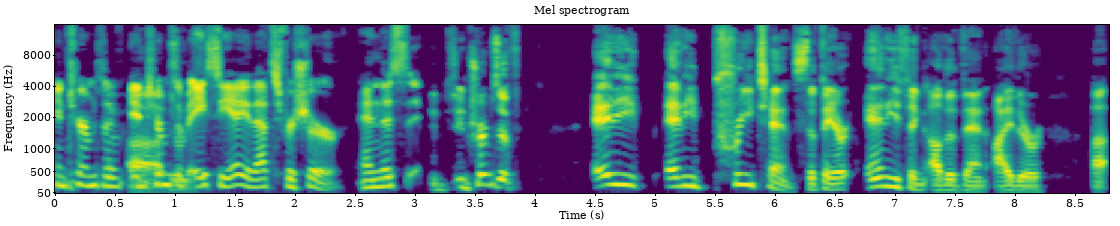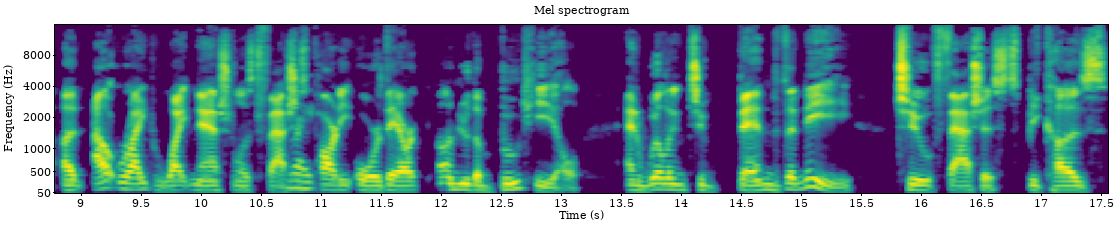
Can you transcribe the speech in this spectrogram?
In terms of in uh, terms of ACA, that's for sure. And this in, in terms of any any pretense that they are anything other than either uh, an outright white nationalist fascist right. party or they are under the boot heel and willing to bend the knee to fascists because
